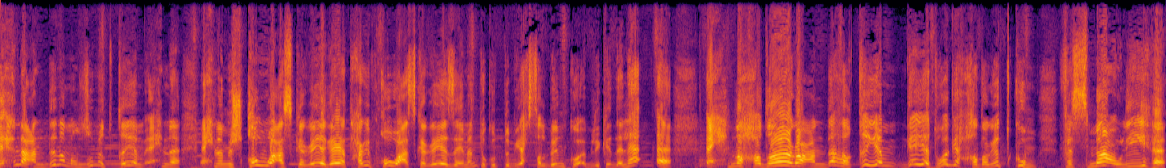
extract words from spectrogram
إحنا عندنا منظومة قيم. إحنا إحنا مش قوة عسكرية جاية تحارب قوة عسكرية زي ما أنتوا كنتوا بيحصل بينكم قبل كده. لأ إحنا حضارة عندها قيم جاية تواجه حضارتكم. فاسمعوا ليها.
